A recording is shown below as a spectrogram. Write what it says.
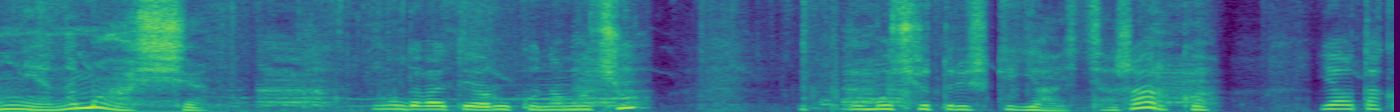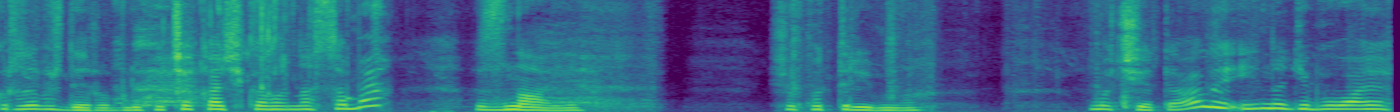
Ні, нема ще. Ну, давайте я руку намочу і помочу трішки яйця. Жарко. Я отак завжди роблю. Хоча качка вона сама знає, що потрібно мочити, але іноді буває,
